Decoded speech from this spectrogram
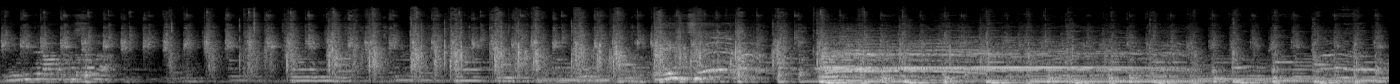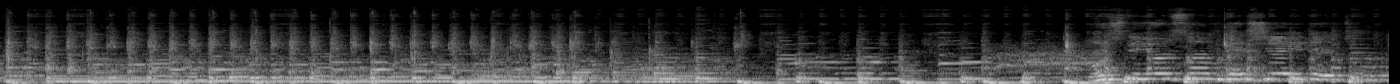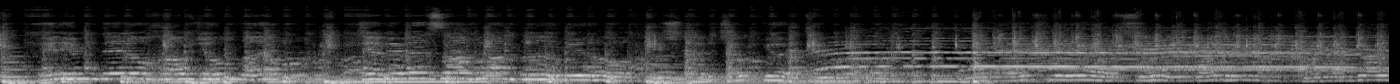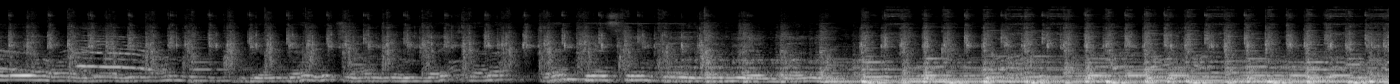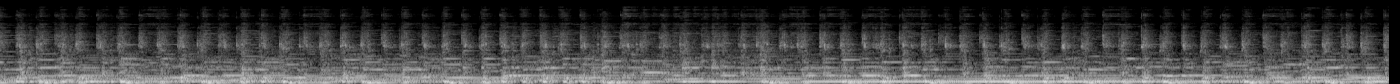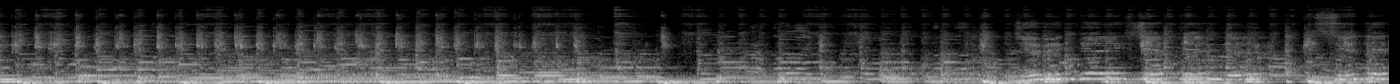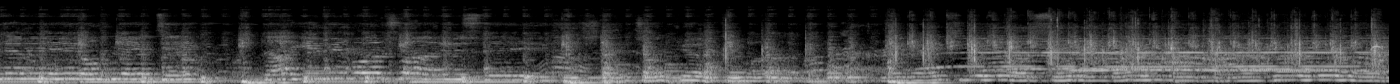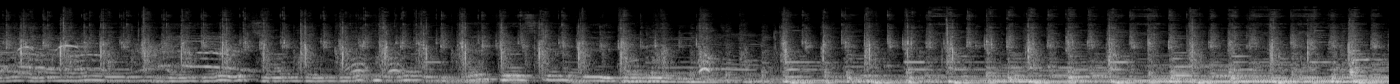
Şimdi alkışla. Ece! Hoş diyorsan her şeyde çok Elimde yok avcumda yok. Cebime saplandı bir ok. İşler çok kötü. Günde hiç yardım bekleme. Herkes kendi deminden Cebin delik, cepten delik Sende de mi yok metelik Dağ gibi borç var üstelik İşler çok kötü var Ne bekliyorsun benimle thank mm -hmm. you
